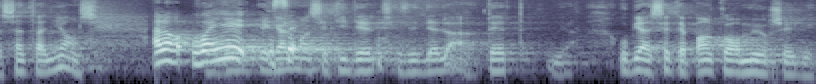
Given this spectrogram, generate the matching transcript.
Sainte Alliance. Alors, vous voyez. également cette idée, ces idées-là en tête. Ou bien ce n'était pas encore mûr chez lui.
